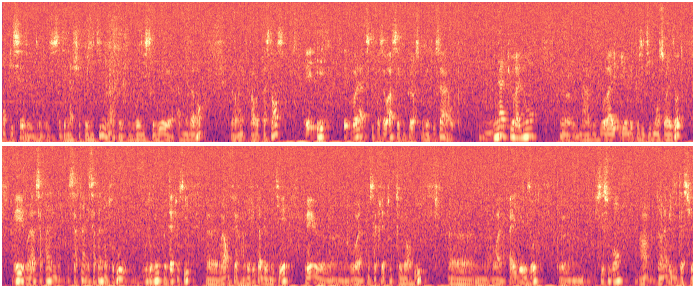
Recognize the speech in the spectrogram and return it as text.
remplissez de, cette énergie positive hein, que vous redistribuez abondamment, rien que par votre prestance. Et, voilà, ce qu'il faut savoir, c'est que, lorsque vous avez tout ça, naturellement, bah, vous vous rayonnez positivement sur les autres, mais voilà, certains, certains et certaines d'entre vous voudront peut-être aussi euh, voilà, en faire un véritable métier et euh, voilà, consacrer toute leur vie euh, voilà, à aider les autres. c'est souvent dans la méditation,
